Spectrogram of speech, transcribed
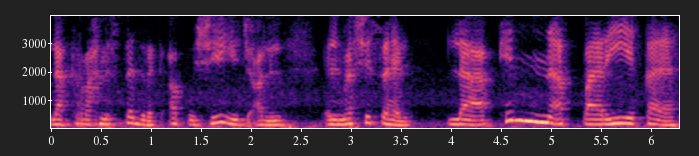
لكن راح نستدرك. أكو شيء يجعل المشي سهل. لكن الطريقة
